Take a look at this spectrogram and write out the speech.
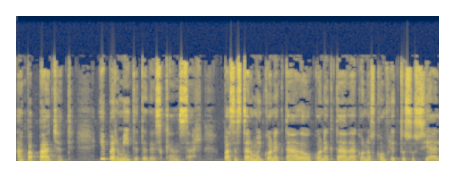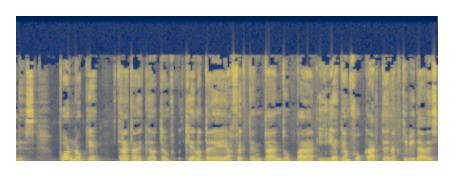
Apapáchate y permítete descansar. Vas a estar muy conectado o conectada con los conflictos sociales, por lo que trata de que no te, que no te afecten tanto y hay que enfocarte en actividades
